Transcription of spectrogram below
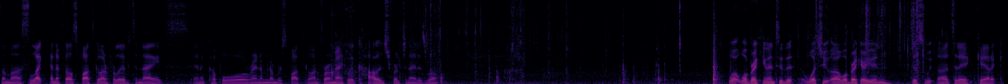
Some uh, select NFL spots gone for later tonight. And a couple random number spots gone for Immaculate College for tonight as well. What what break you into the what you uh, what break are you in this week uh, today, chaotic?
